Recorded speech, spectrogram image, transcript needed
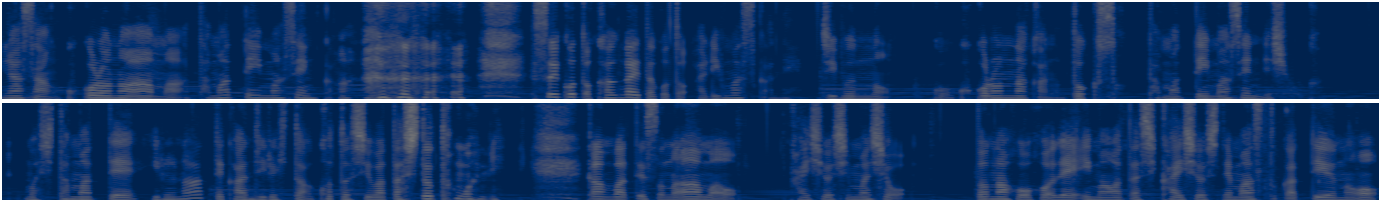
皆さん心のアーマー溜まっていませんか？そういうこと考えたことありますかね？自分のこう心の中の毒素溜まっていませんでしょうか？もし溜まっているなって感じる人は今年私と共に 頑張ってそのアーマーを解消しましょう。どんな方法で今私解消してますとかっていうのを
